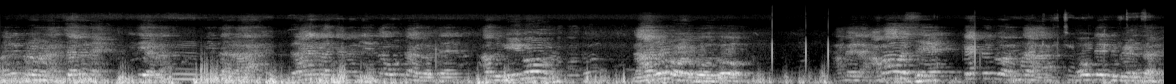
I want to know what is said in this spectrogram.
ಪರಿಭ್ರಮಣ, ಚಲನೆ ಇದೆಯಲ್ಲ? ಈ ತರ ಗ್ರಹಗಳ ಚಲನೆಯಿಂದ ಉಂಟಾಗುತ್ತೆ. ಅದು ನೀನು ನೋಡ್ಬೋದು, ನಾನು ನೋಡ್ಬೋದು. ಆಮೇಲೆ ಅಮಾವಾಸ್ಯೆ ಕೆಟ್ಟದ್ದು ಅಂತ ಮೌಢ್ಯಕ್ಕೆ ಬೀಳ್ತಾರೆ.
